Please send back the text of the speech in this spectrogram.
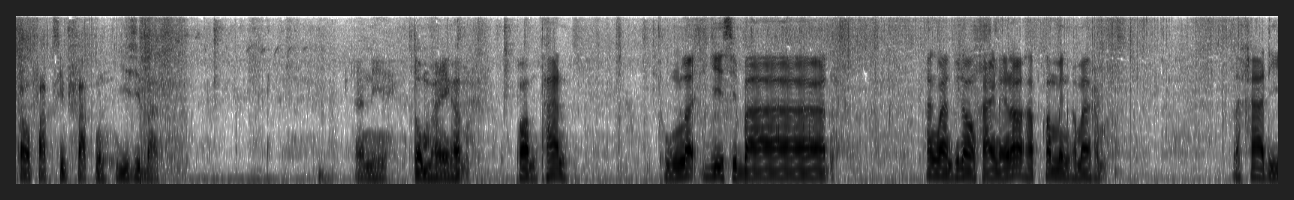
เก้าฝักสิบฝักหมุนยี่สิบบาท อันนี้ต้มให้ครับ พร้อมท่าน ถุงละยี่สิบบาททางบ้านพี่น้องขายไหนเนาะครับคอมเมนต์เข้ามาครับ ราคาดี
